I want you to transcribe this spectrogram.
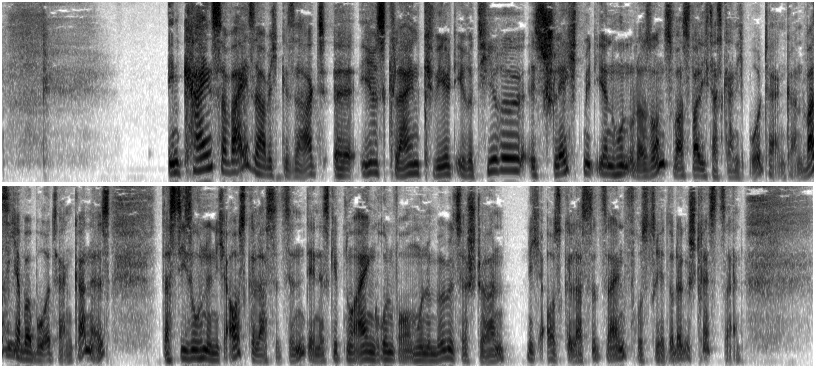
In keinster Weise habe ich gesagt, äh, Iris Klein quält ihre Tiere, ist schlecht mit ihren Hunden oder sonst was, weil ich das gar nicht beurteilen kann. Was ich aber beurteilen kann, ist, dass diese Hunde nicht ausgelastet sind, denn es gibt nur einen Grund, warum Hunde Möbel zerstören. Nicht ausgelastet sein, frustriert oder gestresst sein.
